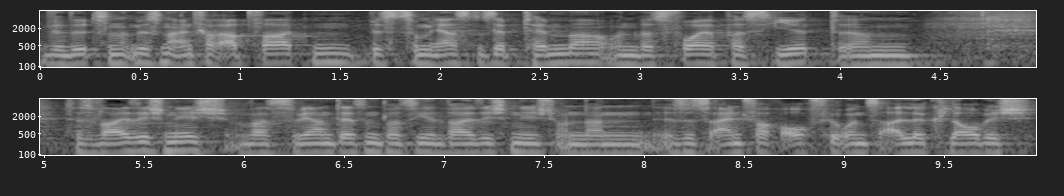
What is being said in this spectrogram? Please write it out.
Wir müssen einfach abwarten bis zum 1. September und was vorher passiert, ähm, das weiß ich nicht. Was währenddessen passiert, weiß ich nicht. Und dann ist es einfach auch für uns alle, glaube ich,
